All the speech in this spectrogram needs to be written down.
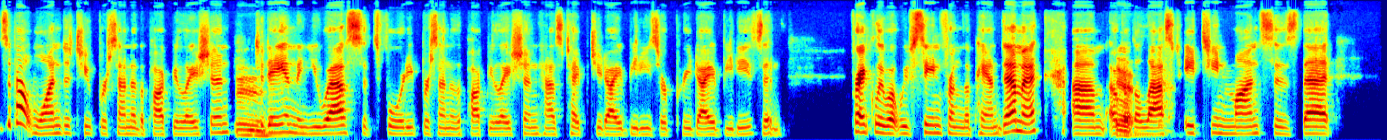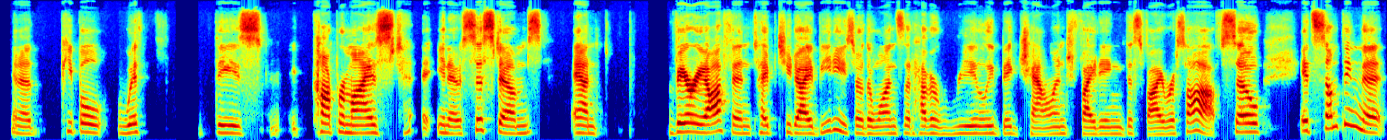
it's about 1 to 2% of the population mm. today in the us it's 40% of the population has type 2 diabetes or pre-diabetes and frankly what we've seen from the pandemic um, over yeah. the last 18 months is that you know people with these compromised you know systems and very often type 2 diabetes are the ones that have a really big challenge fighting this virus off. So it's something that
